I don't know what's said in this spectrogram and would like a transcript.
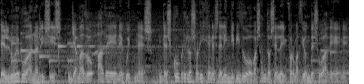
El nuevo análisis, llamado ADN Witness, descubre los orígenes del individuo basándose en la información de su ADN.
